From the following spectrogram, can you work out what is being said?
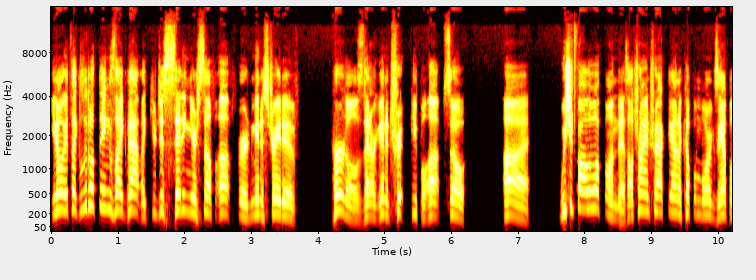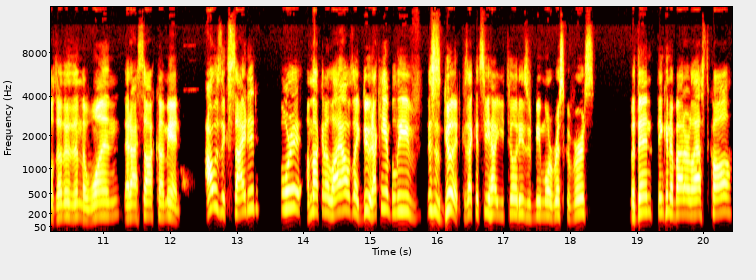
You know, it's like little things like that. Like you're just setting yourself up for administrative hurdles that are going to trip people up. So, uh, we should follow up on this. I'll try and track down a couple more examples other than the one that I saw come in. I was excited for it. I'm not going to lie. I was like, dude, I can't believe this is good because I could see how utilities would be more risk averse. But then thinking about our last call,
